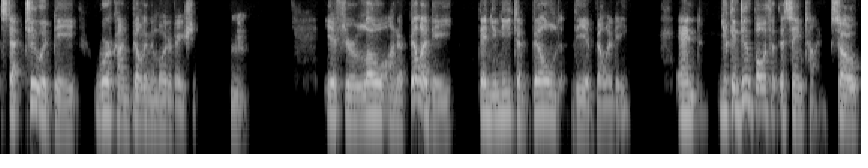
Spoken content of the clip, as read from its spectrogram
step two would be work on building the motivation. Hmm. If you're low on ability, then you need to build the ability. And you can do both at the same time. So,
